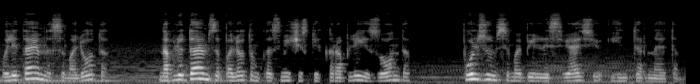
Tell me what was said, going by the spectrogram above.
мы летаем на самолетах, наблюдаем за полетом космических кораблей и зондов, пользуемся мобильной связью и интернетом.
